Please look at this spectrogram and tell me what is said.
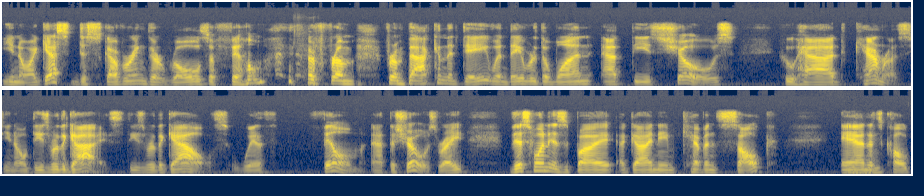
you know, I guess discovering their roles of film from from back in the day when they were the one at these shows who had cameras. You know, these were the guys, these were the gals with film at the shows, right? This one is by a guy named Kevin Salk, and Mhm. it's called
